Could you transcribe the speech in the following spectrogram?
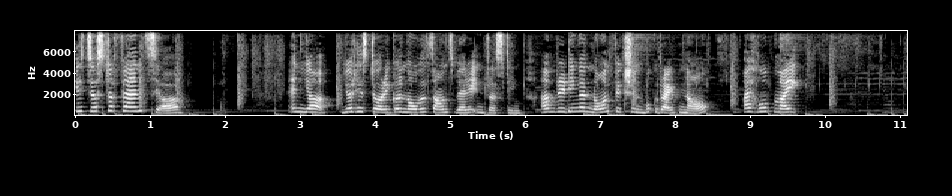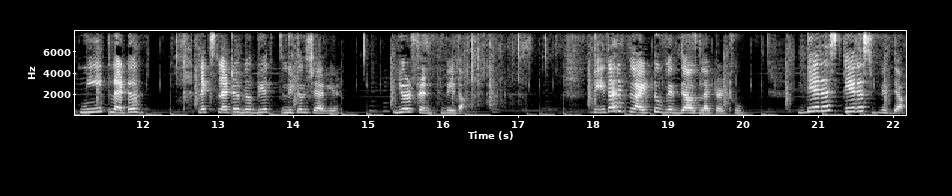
is just a fancy. Yeah. And yeah, your historical novel sounds very interesting. I'm reading a non fiction book right now. I hope my neat letter, next letter will be a little cherrier. Your friend Veda. Veda replied to Vidya's letter too. Dearest, dearest Vidya,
